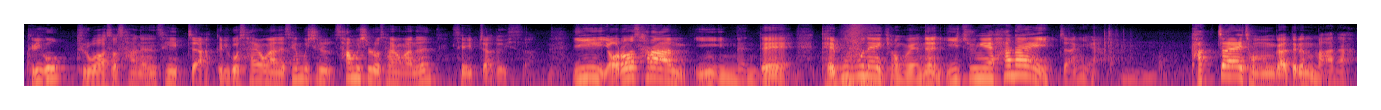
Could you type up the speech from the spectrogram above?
그리고 들어와서 사는 세입자 그리고 사용하는 세무실 사무실로 사용하는 세입자도 있어. 이 여러 사람이 있는데 대부분의 경우에는 이 중에 하나의 입장이야. 음, 각자의 전문가들은 많아.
